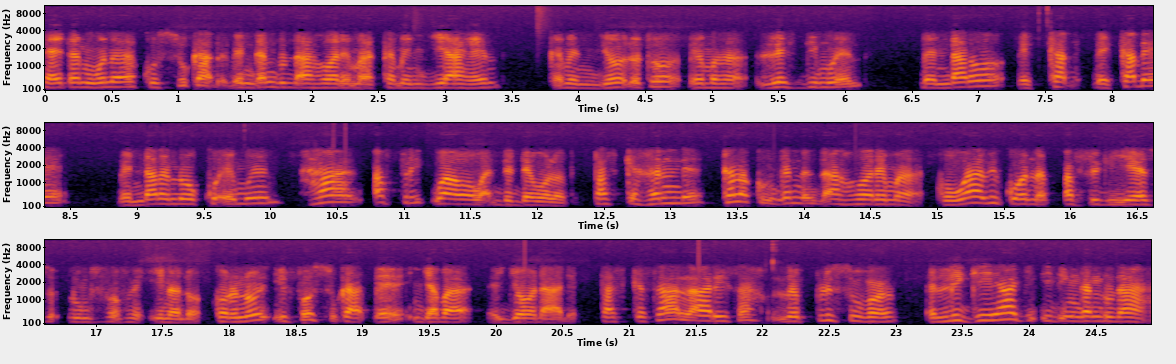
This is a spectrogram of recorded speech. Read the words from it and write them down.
tawi tan wona ko sukaɓe ɓe ngannduɗaa hoorema kamen jiya heen kamen jooɗoto ɓe maha lesdi mumen ɓe ndaro ɓe kaɓe ɓe kaɓe ɓe ndarano ko'e mumen haa afrique waawa waɗde développé par ce que hannde kala ko nganndanɗaa hoore ma ko waawi ko nab afrique yeeso ɗum fof ne ina ɗo. Kono noon il faut sukaaɓe njaɓa e jooɗaade par ce que so a laarii sah le plus souvent liggeyaaji ɗiɗi ngannduɗaa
